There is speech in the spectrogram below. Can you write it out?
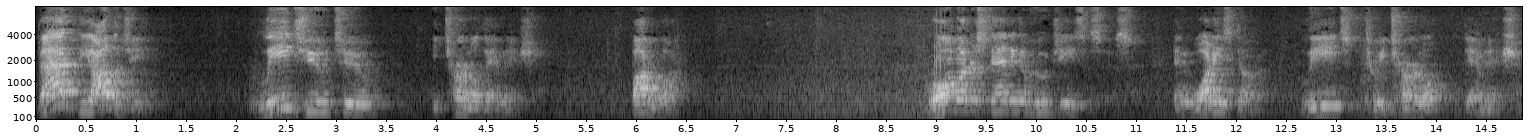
bad theology leads you to eternal damnation. Bottom line. Wrong understanding of who Jesus is and what he's done leads to eternal damnation.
